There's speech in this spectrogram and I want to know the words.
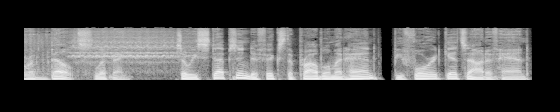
or a belt slipping. So he steps in to fix the problem at hand before it gets out of hand.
